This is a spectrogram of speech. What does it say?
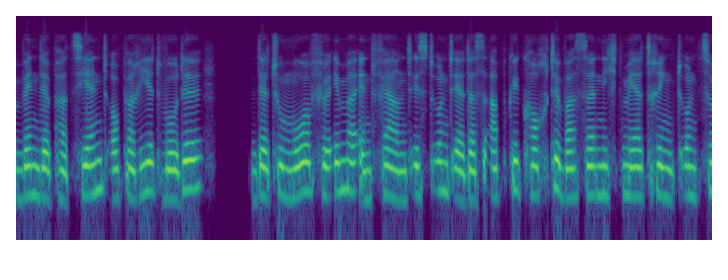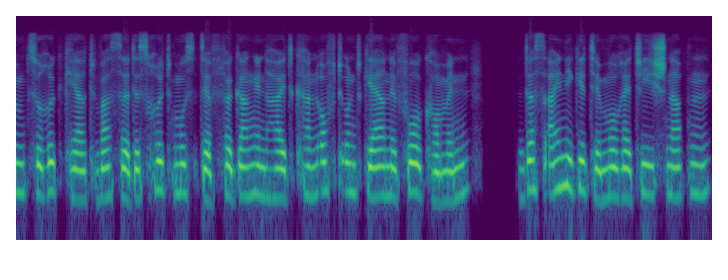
wenn der Patient operiert wurde, der Tumor für immer entfernt ist und er das abgekochte Wasser nicht mehr trinkt und zum zurückkehrt Wasser des Rhythmus der Vergangenheit kann oft und gerne vorkommen, dass einige Temoretti schnappen,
